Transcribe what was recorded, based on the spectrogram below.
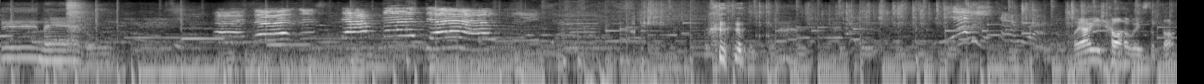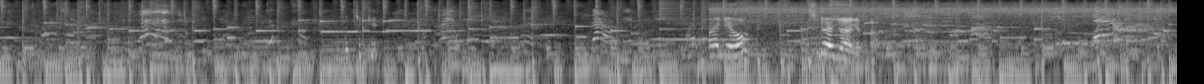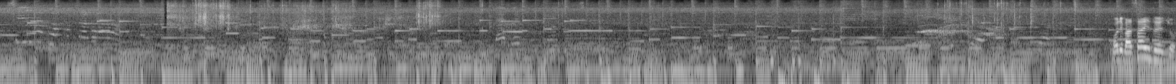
은혜로 고양이 샤워하고 있었다. 어떡해? 알게요. 치료해줘야겠다. 머리 마사지도 해줘.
